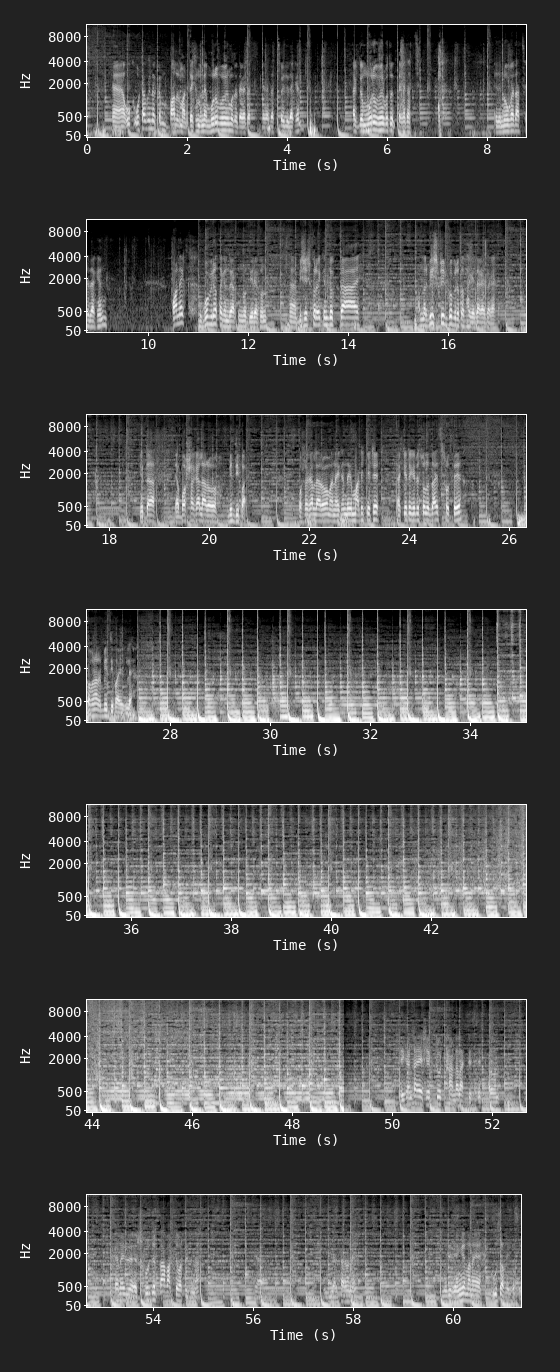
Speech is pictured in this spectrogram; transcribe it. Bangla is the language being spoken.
হ্যাঁ ওটাও কিন্তু একটা বালুর মাঠ। দেখেন মানে মরুভূমির মতো দেখা যাচ্ছে দেখা যাচ্ছে। ওই যে দেখেন, একদম মরুভূমির মতো দেখা যাচ্ছে। এই যে নৌকা যাচ্ছে দেখেন। অনেক গভীরতা কিন্তু এখন নদীর এখন। হ্যাঁ, বিশেষ করে কিন্তু প্রায় আপনার বিশ ফিট গভীরতা থাকে জায়গায় জায়গায়। এটা বর্ষাকালে আরও বৃদ্ধি পায়। বর্ষাকালে আরও মানে এখান থেকে মাটি কেটে কেটে কেটে চলে যায় স্রোতে। তখন আর বৃদ্ধি পায় এগুলা। এখানটায় এসে একটু ঠান্ডা লাগতেছে, কারণ এখানে সূর্যের তাপ আসতে পারতেছে না। কারণে নদী ভেঙে মানে উঁচা হয়ে গেছে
